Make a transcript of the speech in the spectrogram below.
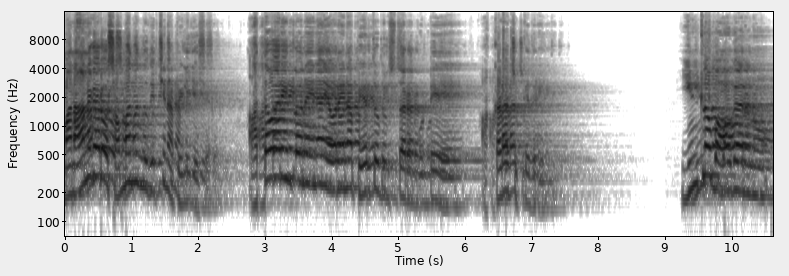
మా నాన్నగారు ఓ సంబంధం కుదిర్చి నా పెళ్ళి చేశారు. అత్తవారింట్లోనైనా ఎవరైనా పేరుతో పిలుస్తారనుకుంటే అక్కడ చుక్కెదిరింది. ఇంట్లో బావగారనో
